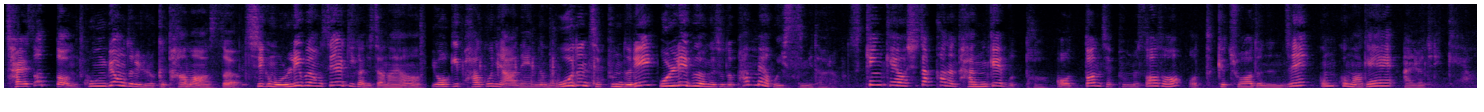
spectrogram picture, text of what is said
잘 썼던 공병들을 이렇게 담아왔어요. 지금 올리브영 세일 기간이잖아요. 여기 바구니 안에 있는 모든 제품들이 올리브영에서도 판매하고 있습니다, 여러분. 스킨케어 시작하는 단계부터 어떤 제품을 써서 어떻게 좋아지는지 꼼꼼하게 알려드릴게요.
